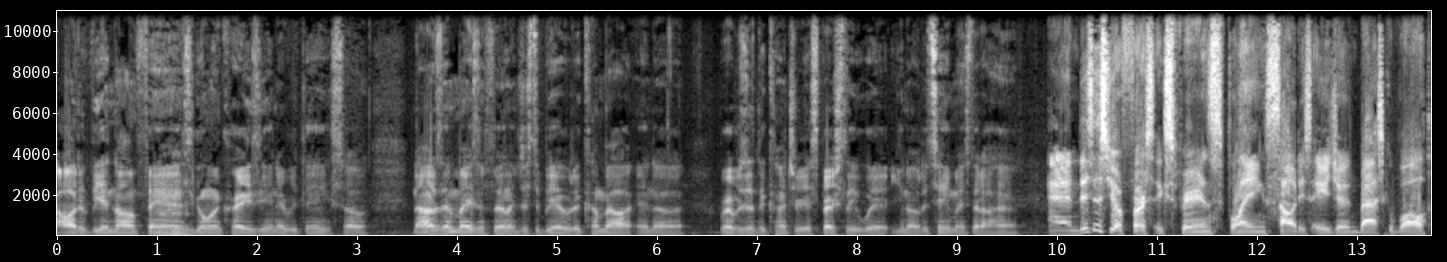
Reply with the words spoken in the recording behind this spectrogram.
all the Vietnam fans going crazy and everything. So now it was an amazing feeling just to be able to come out and uh, represent the country, especially with you know the teammates that I have. And this is your first experience playing Southeast Asian basketball.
